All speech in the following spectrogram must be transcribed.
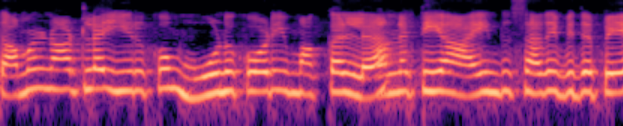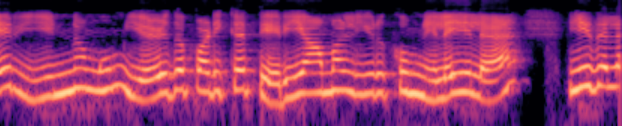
தமிழ்நாட்டில் இருக்கும் மூணு கோடி மக்கள்ல தொண்ணூத்தி ஐந்து சதவீத பேர் இன்னமும் எழுத படிக்க தெரியாமல் இருக்கும் நிலையில இதுல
